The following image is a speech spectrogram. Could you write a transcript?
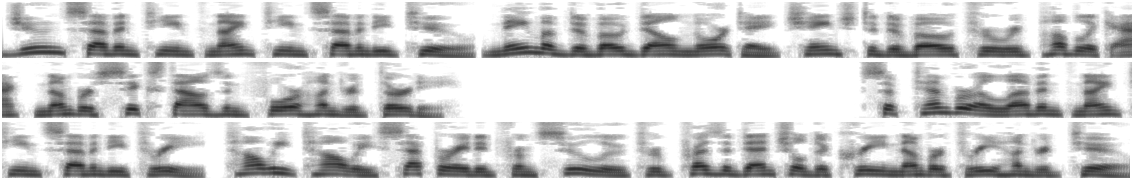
June 17, 1972, name of Davao del Norte changed to Davao through Republic Act No. 6430. September 11, 1973, Tawi-Tawi separated from Sulu through Presidential Decree No. 302.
